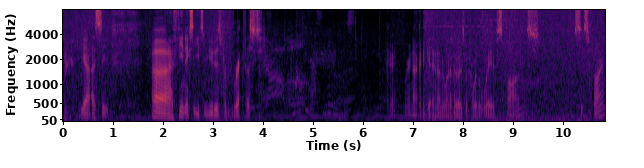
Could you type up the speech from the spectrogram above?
yeah, I see. Uh, Phoenix eats mutas for breakfast. Okay, we're not going to get another one of those before the wave spawns. This is fine.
